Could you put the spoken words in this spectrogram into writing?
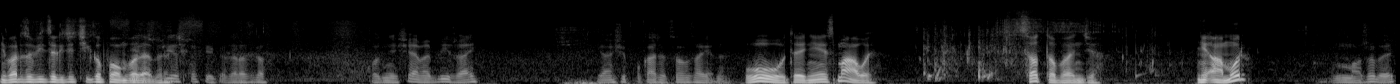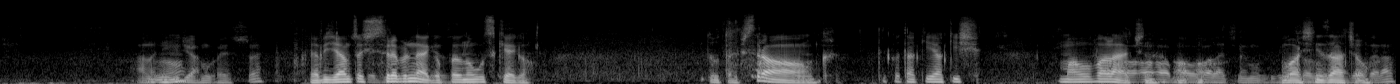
Nie bardzo widzę, gdzie ci go Jeszcze- odebrać. Jeszcze chwilkę, zaraz go podniesiemy bliżej. I on się pokaże co on za jeden. Uuu, ty, nie jest mały. Co to będzie? Nie amur? Może być. Ale nie No. widziałem go jeszcze. Ja widziałem coś srebrnego, pełnołudzkiego. Tutaj pstrąg. Tylko taki jakiś mało waleczny. O, o, o, O, mało o. waleczny mówi. Widzisz, Właśnie co zaczął. Teraz?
